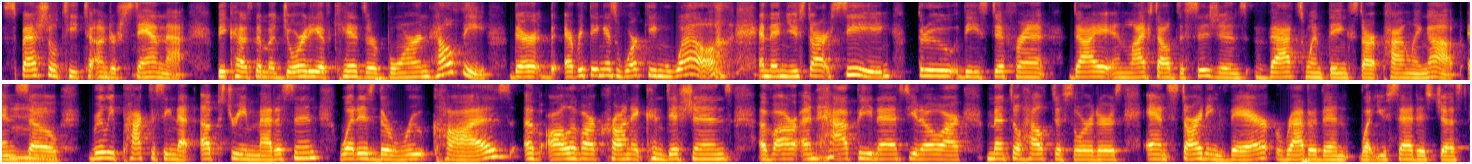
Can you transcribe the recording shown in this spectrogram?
specialty to understand that because the majority of kids are born healthy. They're everything is working well. And then you start seeing through these different diet and lifestyle decisions, that's when things start piling up. And mm. so really practicing that upstream medicine, what is the root cause of all of our chronic conditions, of our unhappiness, you know, our mental health disorders and starting there rather than what you said is just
